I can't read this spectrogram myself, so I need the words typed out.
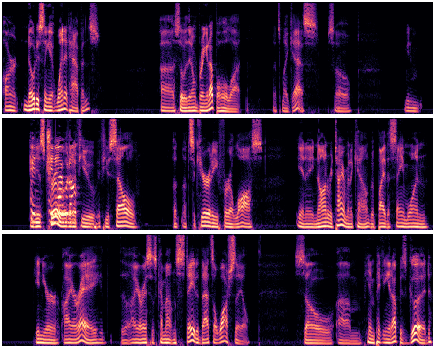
aren't noticing it when it happens, uh, so they don't bring it up a whole lot. That's my guess. So, I mean, it And- is true that al- if you if you sell a, a security for a loss in a non-retirement account, but buy the same one in your IRA, the IRS has come out and stated that's a wash sale. So um, him picking it up is good.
